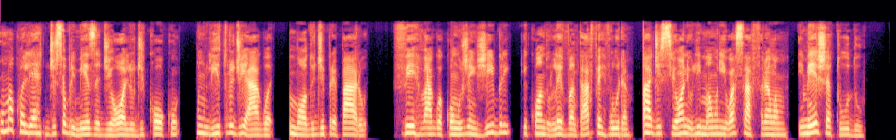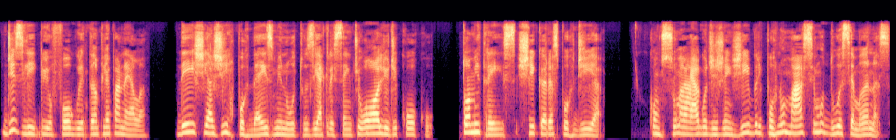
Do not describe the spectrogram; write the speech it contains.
uma colher de sobremesa de óleo de coco, um litro de água. Modo de preparo: ferva água com o gengibre, e quando levantar fervura, adicione o limão e o açafrão, e mexa tudo. Desligue o fogo e tampe a panela. Deixe agir por 10 minutos e acrescente o óleo de coco. Tome 3 xícaras por dia. Consuma a água de gengibre por no máximo duas semanas.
